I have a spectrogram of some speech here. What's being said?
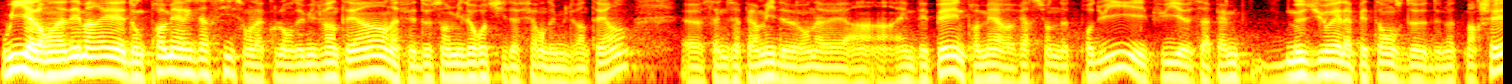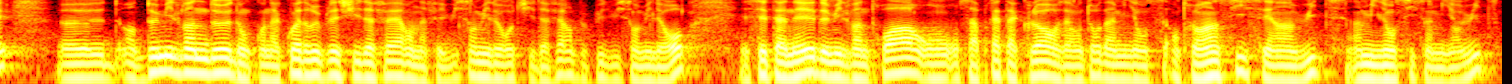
Oui, alors on a démarré, donc premier exercice, on l'a coulé en 2021, on a fait 200 000 euros de chiffre d'affaires en 2021. Euh, ça nous a permis de, on avait un, MVP, une première version de notre produit, et puis ça a permis de mesurer l'appétence de, de notre marché. en 2022, donc on a quadruplé ce chiffre d'affaires, on a fait 800 000 euros de chiffre d'affaires, un peu plus de 800 000 euros. Et cette année, 2023, on, s'apprête à clore aux alentours d'un million, entre 1,6 et 1,8, 1 million 6, 1 million 8.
